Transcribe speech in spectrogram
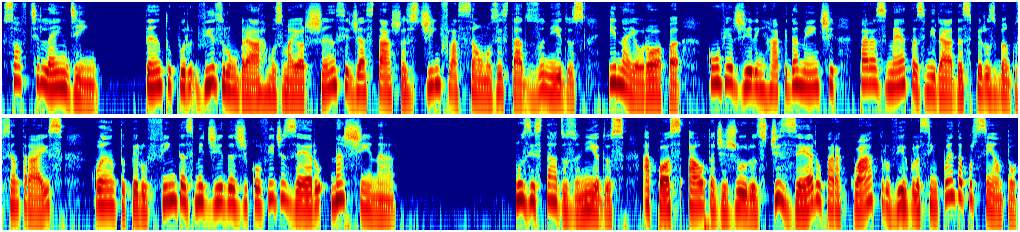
soft landing, tanto por vislumbrarmos maior chance de as taxas de inflação nos Estados Unidos e na Europa convergirem rapidamente para as metas miradas pelos bancos centrais, quanto pelo fim das medidas de Covid-0 na China. Nos Estados Unidos, após alta de juros de 0 para 4,50%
